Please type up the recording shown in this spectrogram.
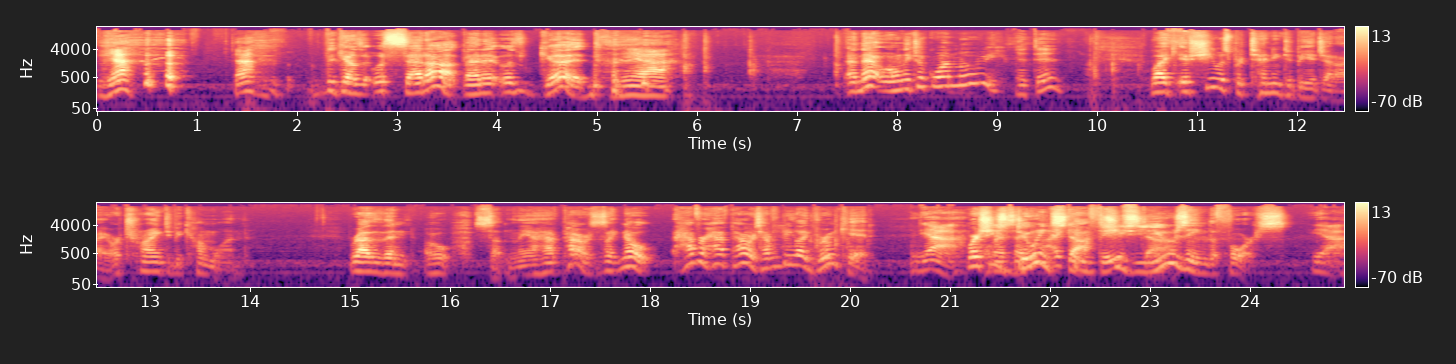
yeah yeah because it was set up and it was good. yeah And that only took one movie. it did Like if she was pretending to be a Jedi or trying to become one, rather than oh suddenly I have powers. It's like no, have her have powers. Have her be like Broom Kid, yeah where she's like, doing can stuff. do she's stuff. using the Force, yeah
